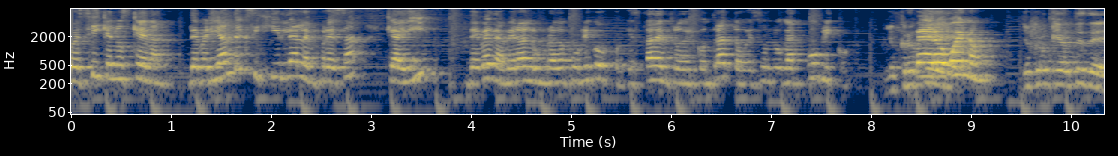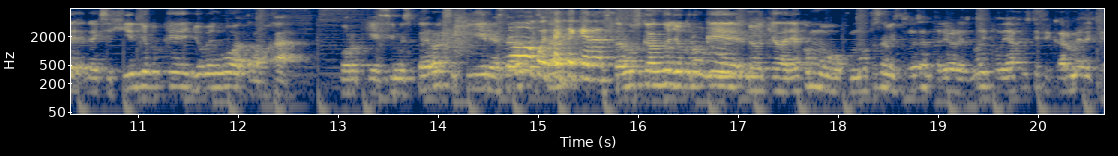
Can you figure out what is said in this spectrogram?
Pues sí, que nos queda? Deberían de exigirle a la empresa que ahí debe de haber alumbrado público porque está dentro del contrato, es un lugar público. Yo creo Pero que, bueno, Yo creo que antes de, de exigir, yo creo que yo vengo a trabajar. Porque si me espero a exigir, estar, no, pues estar- ahí te quedas. estar buscando, yo creo que me quedaría como, como otras administraciones anteriores, ¿no? Y podía justificarme de que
